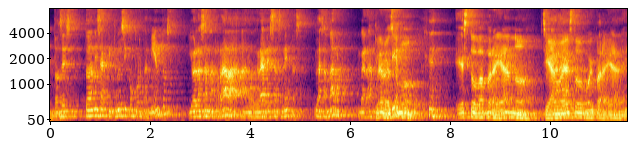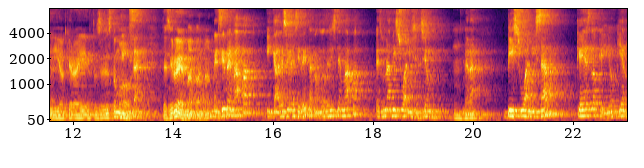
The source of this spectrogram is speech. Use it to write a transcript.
Entonces, todas mis actitudes y comportamientos, yo las amarraba a lograr esas metas. Las amarro, ¿verdad? Claro, es como, esto va para allá, no. Si hago esto, voy para allá y yo quiero ir. Entonces, es como... Exacto. Te sirve de mapa, ¿no? Me sirve de mapa y cada vez voy a decir, cuando vos decís mapa, es una visualización, ¿verdad? Visualizar qué es lo que yo quiero.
